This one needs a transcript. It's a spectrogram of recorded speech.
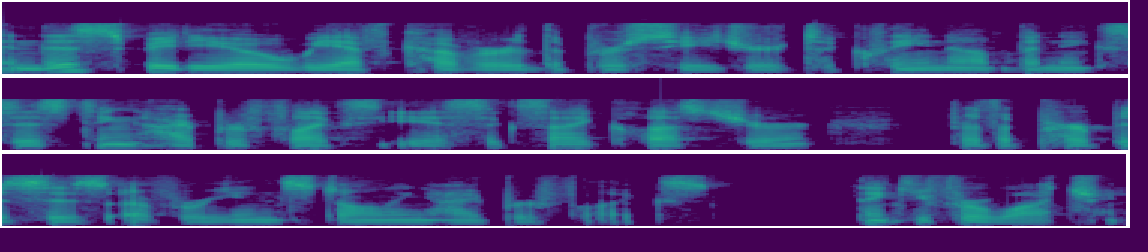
In this video, we have covered the procedure to clean up an existing HyperFlex ESXi cluster for the purposes of reinstalling HyperFlex. Thank you for watching.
